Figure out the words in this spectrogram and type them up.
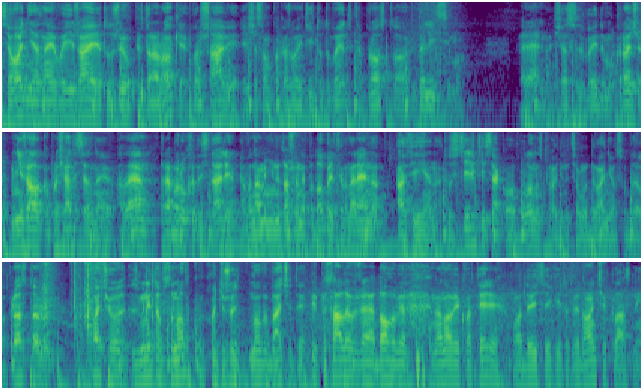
Сьогодні я з нею виїжджаю. Я тут жив півтора роки в Варшаві. Я зараз вам покажу, який тут вид. Це просто белісімо. Реально, зараз вийдемо. Коротше, мені жалко прощатися з нею, але треба рухатись далі. Вона мені не то, що не подобається, вона реально офігенна. Тут стільки всякого було насправді на цьому дивані особливо. Просто хочу змінити обстановку, хочу щось нове бачити. Підписали вже договір на новій квартирі. От дивіться, який тут відончик класний.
